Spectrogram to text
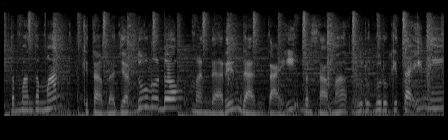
Teman-teman, kita belajar dulu dong Mandarin dan Tai bersama guru-guru kita ini.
